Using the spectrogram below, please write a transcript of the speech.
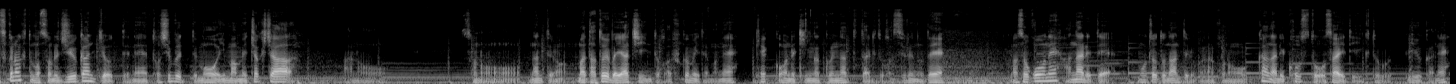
少なくともその住環境ってね都市部ってもう今めちゃくちゃあのその、なんていうの、まあ、例えば家賃とか含めてもね、結構な金額になってたりとかするので、まあ、そこをね、離れて、もうちょっとなんていうのかな、この、かなりコストを抑えていくというかね、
